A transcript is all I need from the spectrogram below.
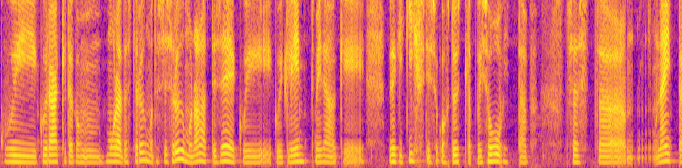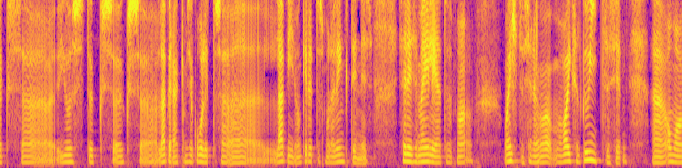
kui, kui rääkida ka muredest ja rõõmudest, siis rõõm on alati see, kui, kui klient midagi, midagi kihvti su kohta ütleb või soovitab. Sest äh, näiteks äh, just üks, üks äh, läbirääkimise koolituse läbinu kirjutas mulle LinkedInis sellise meili, et ma ma istusin ja ma, ma vaikselt õitsesin äh, oma,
